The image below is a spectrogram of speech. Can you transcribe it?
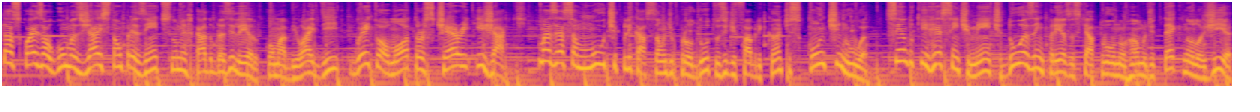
das quais algumas já estão presentes no mercado brasileiro, como a BYD, Great Wall Motors, Cherry e Jack. Mas essa multiplicação de produtos e de fabricantes continua, sendo que recentemente duas empresas que atuam no ramo de tecnologia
